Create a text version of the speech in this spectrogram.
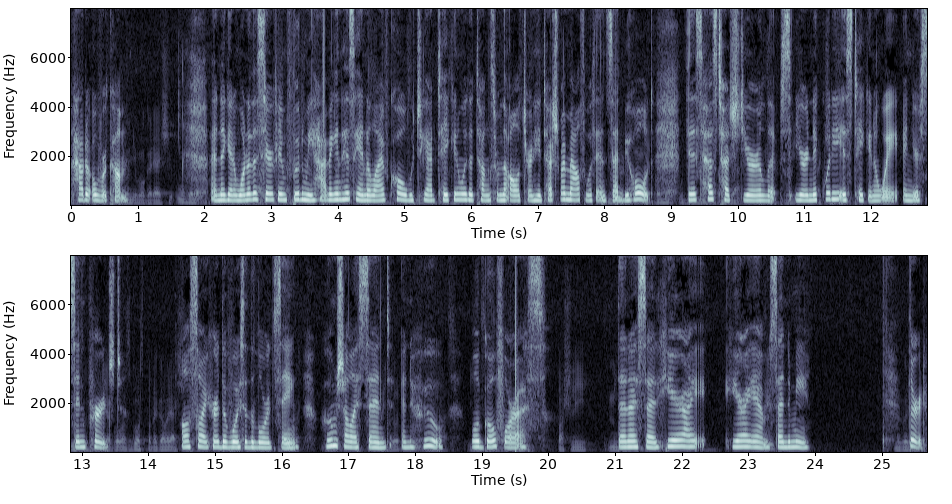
how to overcome. And again, one of the seraphim flew to me, having in his hand a live coal, which he had taken with the tongues from the altar, and he touched my mouth with it and said, Behold, this has touched your lips. Your iniquity is taken away, and your sin purged. Also, I heard the voice of the Lord saying, Whom shall I send, and who will go for us? Then I said, Here I, here I am, send me. Third,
